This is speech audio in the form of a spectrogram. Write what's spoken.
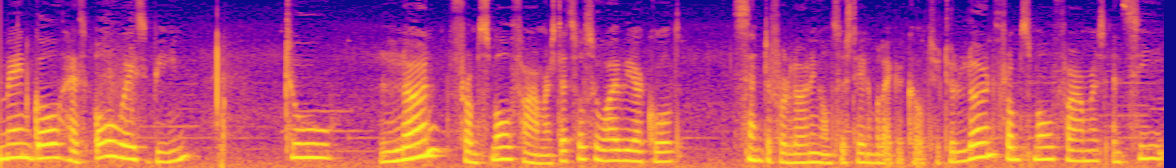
main goal has always been to learn from small farmers. That's also why we are called Center for Learning on Sustainable Agriculture. To learn from small farmers and see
